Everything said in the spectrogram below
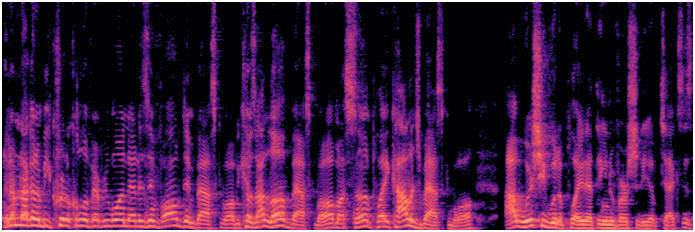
And I'm not going to be critical of everyone that is involved in basketball because I love basketball. My son played college basketball. I wish he would have played at the University of Texas.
